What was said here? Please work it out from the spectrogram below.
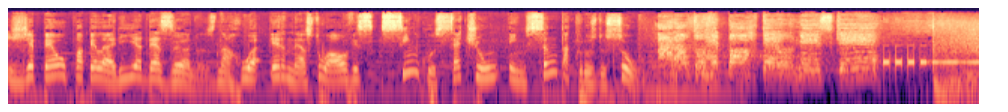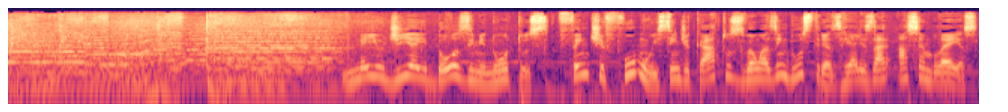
GPEL Papelaria 10 anos, na rua Ernesto Alves, 571, em Santa Cruz do Sul. Arauto Repórter Uniski. Meio-dia e 12 minutos. Fente Fumo e sindicatos vão às indústrias realizar assembleias.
